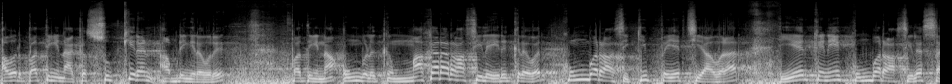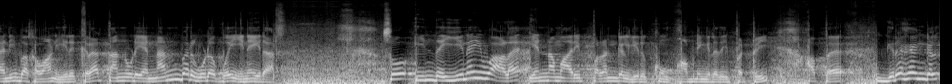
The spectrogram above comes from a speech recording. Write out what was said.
அவர் பார்த்தீங்கன்னாக்க சுக்கிரன் அப்படிங்கிறவர். பார்த்தீங்கன்னா உங்களுக்கு மகர ராசியில் இருக்கிறவர் கும்ப ராசிக்கு பெயர்ச்சி ஆகிறார் ஏற்கனவே கும்ப ராசியில் சனி பகவான் இருக்கிறார். தன்னுடைய நண்பர் கூட போய் இணைகிறார். ஸோ இந்த இணைவால் என்ன மாதிரி பலன்கள் இருக்கும் அப்படிங்கிறதை பற்றி அப்போ கிரகங்கள்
